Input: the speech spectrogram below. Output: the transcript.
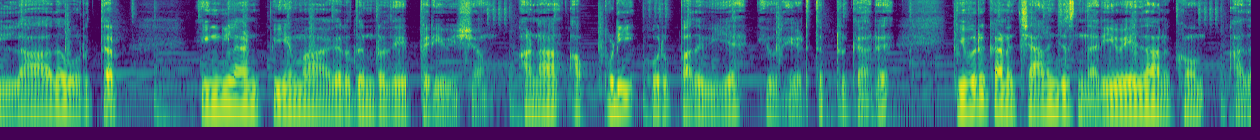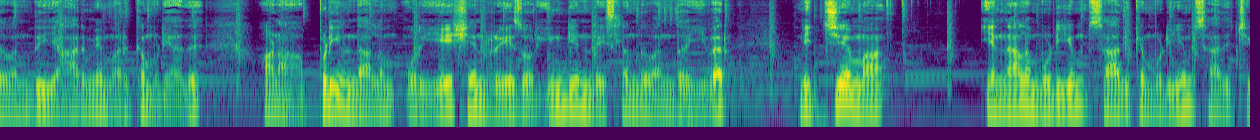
இல்லாத ஒருத்தர் இங்கிலாந்து பிஎம் ஆகிறதுன்றதே பெரிய விஷயம். ஆனால் அப்படி ஒரு பதவியை இவர் எடுத்துகிட்ருக்காரு இவருக்கான சேலஞ்சஸ் நிறையவே தான் இருக்கும். அதை வந்து யாருமே மறுக்க முடியாது. ஆனால் அப்படி இருந்தாலும் ஒரு ஏஷியன் ரேஸ் ஒரு இந்தியன் ரேஸ்லேருந்து வந்த இவர் நிச்சயமாக என்னால் முடியும் சாதிக்க முடியும் சாதித்து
